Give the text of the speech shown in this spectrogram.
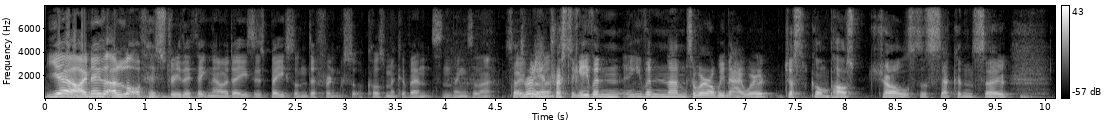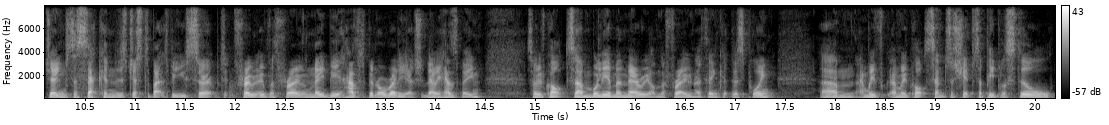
Yeah, I know that a lot of history they think nowadays is based on different sort of cosmic events and things like that. So it's events. interesting. Even even um, so, where are we now? We're just gone past Charles II. So James II is just about to be usurped, thrown, overthrown. Maybe it has been already. Actually, no, he has been. So we've got um, William and Mary on the throne, I think, at this point. Um, and we've and we've got censorship. So people are still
